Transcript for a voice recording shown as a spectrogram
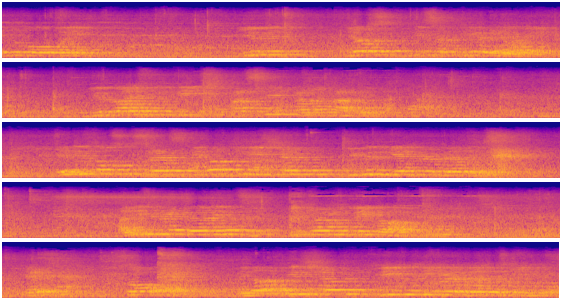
it will go away. You will just disappear in a way. Your life will be passive and unhappy. And it also says, without vision, you will get rebellious. And if you're rebellious, up. Okay? So, without vision, we will be rebellious people.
